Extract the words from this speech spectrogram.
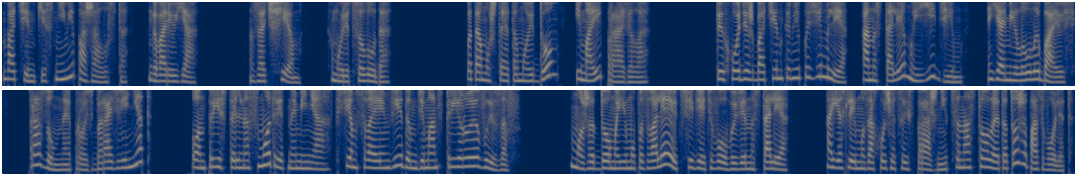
«Ботинки сними, пожалуйста», — говорю я. «Зачем?» — хмурится Луда. «Потому что это мой дом и мои правила. Ты ходишь ботинками по земле, а на столе мы едим». Я мило улыбаюсь. Разумная просьба, разве нет? Он пристально смотрит на меня, всем своим видом демонстрируя вызов. Может, дома ему позволяют сидеть в обуви на столе? А если ему захочется испражниться на стол, это тоже позволит?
